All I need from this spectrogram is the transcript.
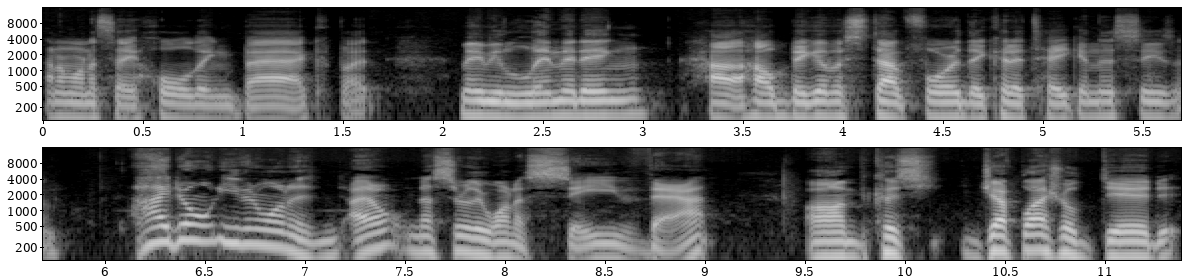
I don't want to say holding back, but maybe limiting how how big of a step forward they could have taken this season. I don't even want to. I don't necessarily want to say that um, because Jeff Blashill did.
